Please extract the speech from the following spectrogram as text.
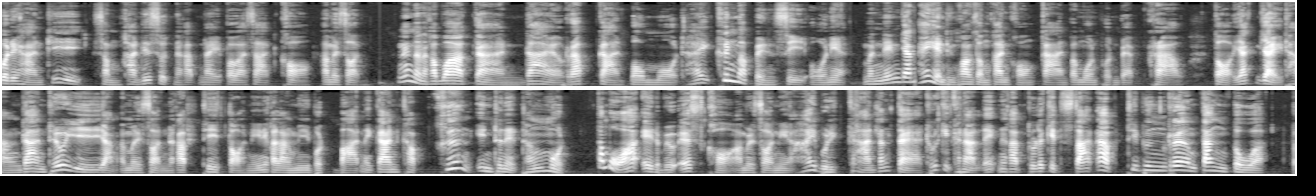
บริหารที่สำคัญที่สุดนะครับในประวัติศาสตร์ของ Amazon แน่นอนนะครับว่าการได้รับการโปรโมทให้ขึ้นมาเป็น CEO เนี่ย มันเน้นย้ำให้เห็นถึงความสำคัญของการประมวลผลแบบ cloud ต่อยักษ์ใหญ่ทางด้านเทคโนโลยีอย่าง Amazon นะครับ ที่ตอนนี้กำลังมีบทบาทในการขับเคลื่อนอินเทอร์เน็ตทั้งหมดต้องบอกว่า AWS ของ Amazon เนี่ยให้บริการตั้งแต่ธุรกิจขนาดเล็กนะครับ ธุรกิจสตาร์ทอัพที่เพิ่งเริ่มตั้งตัว ไป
